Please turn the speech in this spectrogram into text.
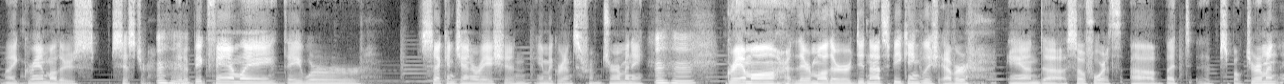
my grandmother's sister. They had a big family. They were second generation immigrants from Germany Mhm. grandma, their mother, did not speak English ever, and uh, so forth, uh, but uh, spoke German.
